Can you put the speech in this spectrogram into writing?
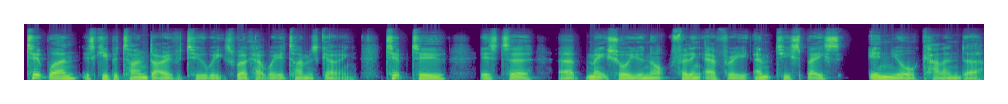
tip one is keep a time diary for two weeks, work out where your time is going. Tip two is to uh, make sure you're not filling every empty space in your calendar.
